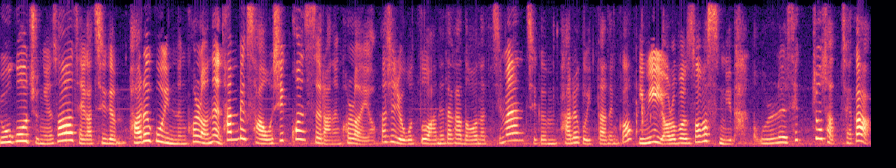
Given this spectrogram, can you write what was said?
요거 중에서 제가 지금 바르고 있는 컬러는 345 시퀀스라는 컬러예요. 사실 요것도 안에다가 넣어놨지만 지금 바르고 있다는 거 이미 여러 번 써봤습니다. 원래 색조 자체가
